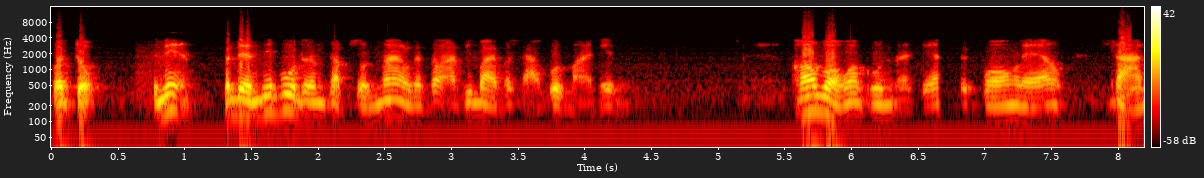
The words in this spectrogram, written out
ก็จบทีนี้ประเด็นที่พูดกันสับสนมากเลยต้องอธิบายภาษากฎหมายนิดเขาบอกว่าคุณอาจจะไปฟ้องแล้วศาล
